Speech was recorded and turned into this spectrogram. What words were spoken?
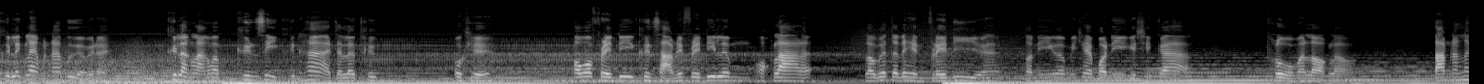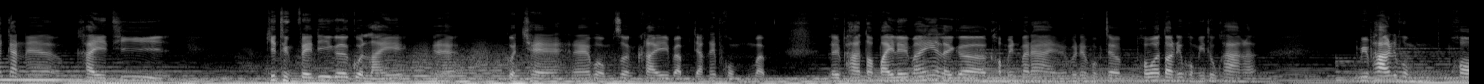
คืนแรกๆมันน่าเบื่อไปหน่อย คืนหลังๆแบบคืนสี่คืนห้าอาจจะระทึก โอเค เพราะว่าเฟรดดี้คืนสามนี่เฟรดดี้เริ่มออกล่าแล้ว เราก็จะได้เห็นเฟรดดี้นะฮะ ตอนนี้ก็มีแค่บอนนี่กับชิก้าโผล่มาหลอกเรา ตามนั้นแล้วกันนะใครที่คิดถึงเฟรดดี้ก็กดไลค์นะฮะกดแชร์นะครับผมส่วนใครแบบอยากให้ผมแบบเล่นภาต่อไปเลยไหมอะไรก็คอมเมนต์มาได้นะเดี๋ยวผมจะเพราะว่าตอนนี้ผมมีทุกภาคแล้ว มีภาคที่ผมพอ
